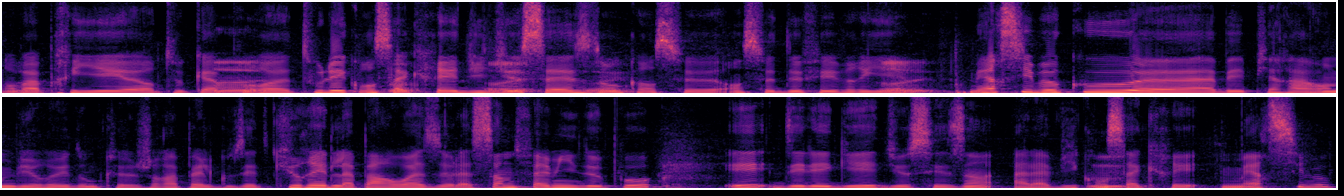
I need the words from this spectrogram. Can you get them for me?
On va prier en tout cas pour euh, tous les consacrés du diocèse donc en ce, en ce 2 février. Merci beaucoup euh, Abbé Pierre Aramburu. Donc euh, je rappelle que vous êtes curé de la paroisse de la Sainte Famille de Pau et délégué diocésain à la vie consacrée. Merci beaucoup.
